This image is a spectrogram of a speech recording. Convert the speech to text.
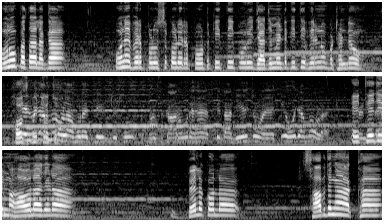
ਉਹਨੂੰ ਪਤਾ ਲੱਗਾ। ਉਹਨੇ ਫਿਰ ਪੁਲਿਸ ਕੋਲੇ ਰਿਪੋਰਟ ਕੀਤੀ ਪੂਰੀ ਜੱਜਮੈਂਟ ਕੀਤੀ ਫਿਰ ਇਹਨੂੰ ਬਠਿੰਡਿਓਂ ਹਸਪੀਟਲ ਚ ਮਾਹੌਲ ਆ ਹੁਣ ਇੱਥੇ ਦੇਖੋ ਸੰਸਕਾਰ ਹੋ ਰਿਹਾ ਹੈ ਪਿਤਾ ਜੇਲ੍ਹ ਚੋਂ ਆਇਆ ਕਿਹੋ ਜਿਹਾ ਮਾਹੌਲ ਹੈ? ਇੱਥੇ ਜੀ ਮਾਹੌਲ ਆ ਜਿਹੜਾ ਬਿਲਕੁਲ ਸਭ ਦੀਆਂ ਅੱਖਾਂ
